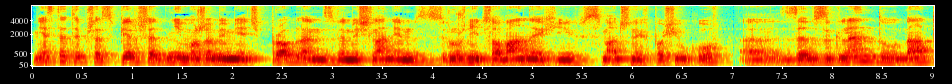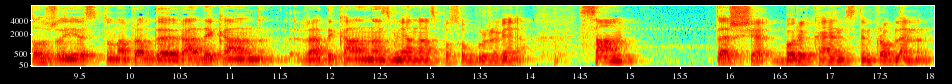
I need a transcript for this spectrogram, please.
Niestety przez pierwsze dni możemy mieć problem z wymyślaniem zróżnicowanych i smacznych posiłków e, ze względu na to, że jest to naprawdę radykalna, radykalna zmiana sposobu żywienia. Sam też się borykałem z tym problemem.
